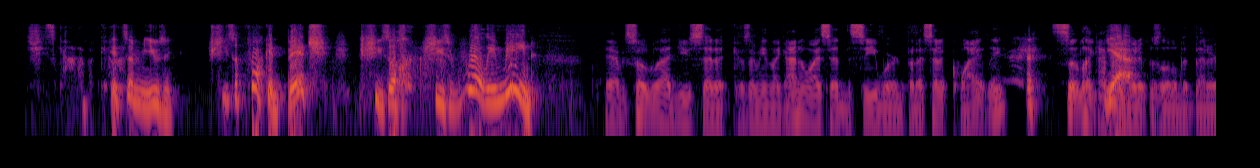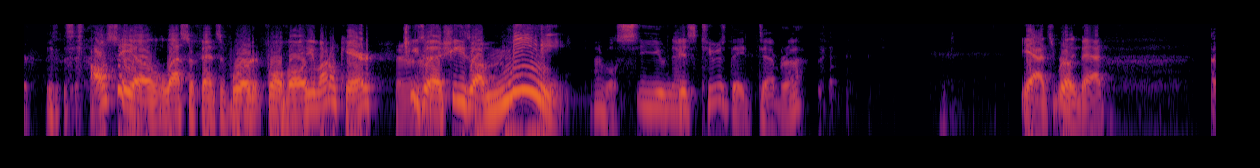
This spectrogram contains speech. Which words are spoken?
She's kind of a. It's amusing. She's a fucking bitch. She's a she's really mean. Yeah, I'm so glad you said it because I mean, like, I know I said the c word, but I said it quietly, so like, I Yeah. figured it was a little bit better. I'll say a less offensive word at full volume. I don't care. Fair she's enough. a she's a meanie. I will see you next Tuesday, Deborah. Yeah, it's really bad. Uh,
